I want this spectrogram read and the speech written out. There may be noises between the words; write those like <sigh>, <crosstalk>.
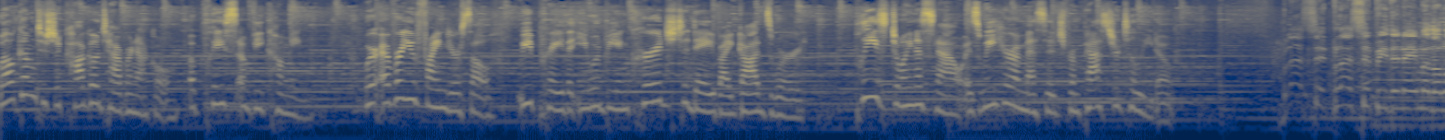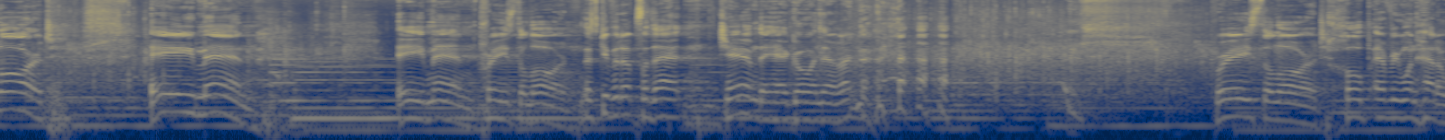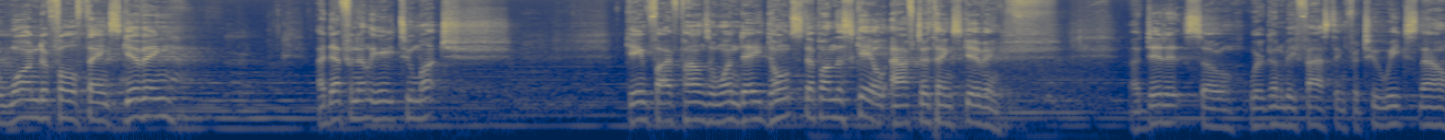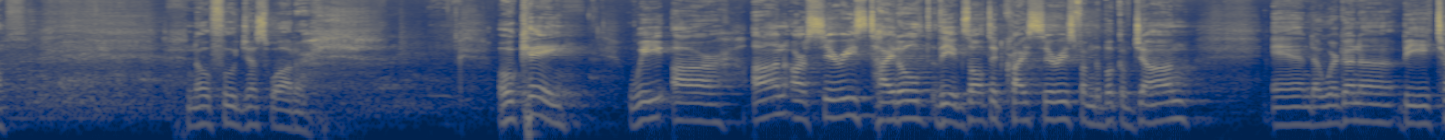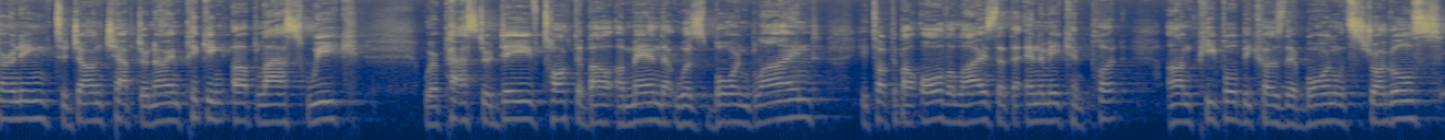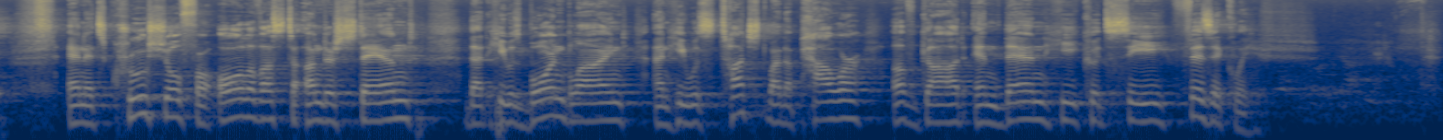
Welcome to Chicago Tabernacle, a place of becoming. Wherever you find yourself, we pray that you would be encouraged today by God's word. Please join us now as we hear a message from Pastor Toledo. Blessed, blessed be the name of the Lord. Amen. Amen. Praise the Lord. Let's give it up for that jam they had going there, right? <laughs> Praise the Lord. Hope everyone had a wonderful Thanksgiving. I definitely ate too much. Gained five pounds in one day. Don't step on the scale after Thanksgiving. I did it, so we're going to be fasting for two weeks now. No food, just water. Okay, we are on our series titled The Exalted Christ series from the book of John. And uh, we're going to be turning to John chapter 9, picking up last week where Pastor Dave talked about a man that was born blind. He talked about all the lies that the enemy can put on people because they're born with struggles. And it's crucial for all of us to understand that he was born blind and he was touched by the power of God, and then he could see physically.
